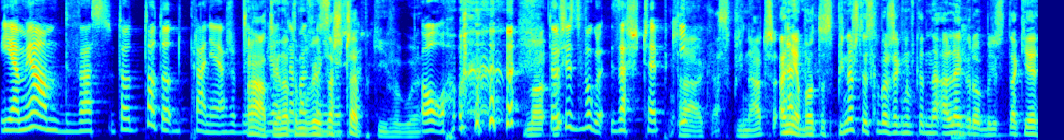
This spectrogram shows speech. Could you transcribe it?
I ja miałam dwa, to, to do prania, żeby... A, to ja na to mówię zaszczepki w ogóle. O, no, to już jest w ogóle zaszczepki? Tak, a spinacz? A nie, bo to spinacz to jest chyba, że jak na przykład na Allegro będziesz takie,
